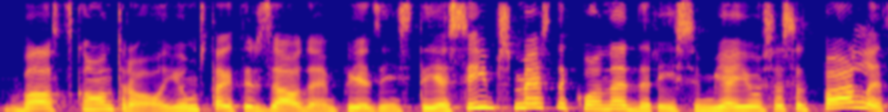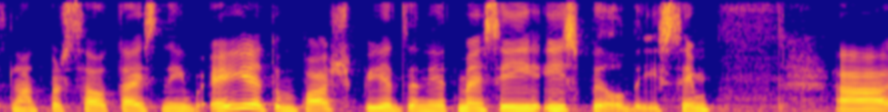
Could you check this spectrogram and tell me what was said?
valsts kontrole, jums tagad ir zaudējuma piedziņas tiesības, mēs neko nedarīsim. Ja jūs esat pārliecināti par savu taisnību, ejiet un paši piedzeniet, mēs izpildīsim. Uh,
